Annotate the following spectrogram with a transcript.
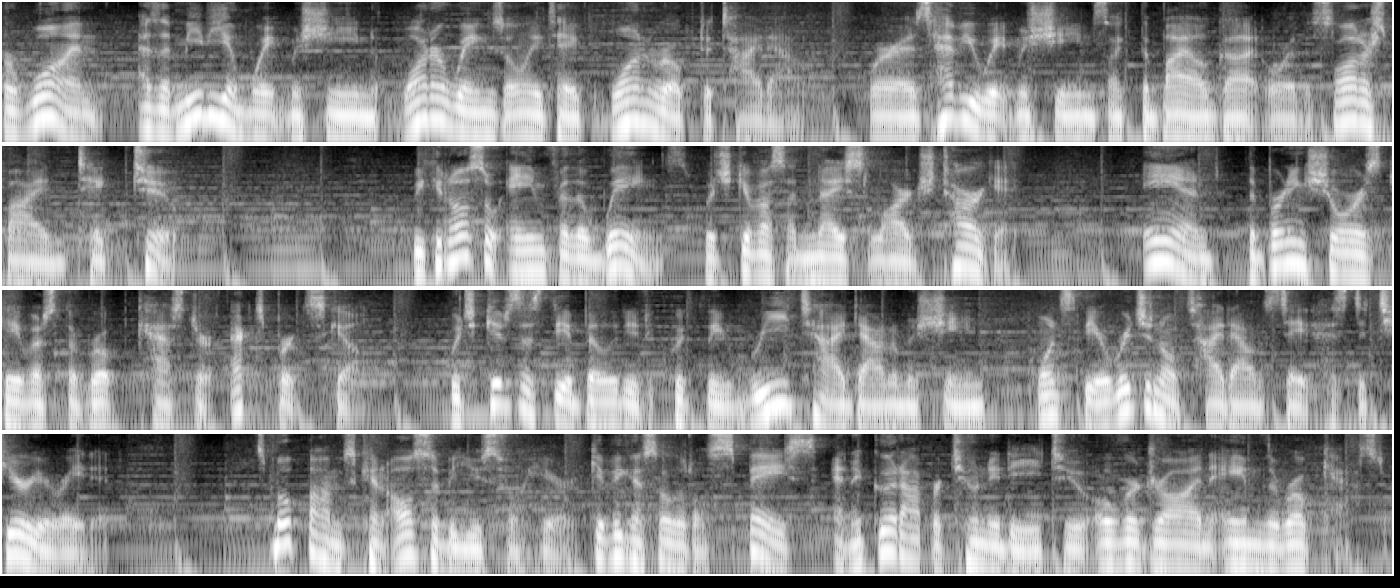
For one, as a medium weight machine, Waterwings only take one rope to tie down, whereas heavyweight machines like the Bilegut or the Slaughterspine take two. We can also aim for the wings, which give us a nice large target. And the Burning Shores gave us the Rope Caster Expert skill, which gives us the ability to quickly re-tie down a machine once the original tie-down state has deteriorated. Smoke bombs can also be useful here, giving us a little space and a good opportunity to overdraw and aim the rope caster.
